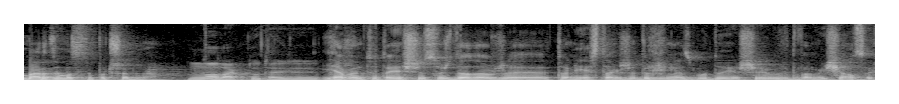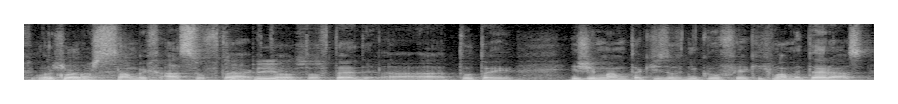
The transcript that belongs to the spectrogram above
bardzo mocno potrzebna. No tak, tutaj y, Ja bym tutaj jeszcze coś dodał, że to nie jest tak, że drużynę zbudujesz się w dwa miesiące, chyba że Dokładnie. masz samych asów, tak, to, to wtedy. A, a tutaj, jeżeli mamy takich zawodników, jakich mamy teraz,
